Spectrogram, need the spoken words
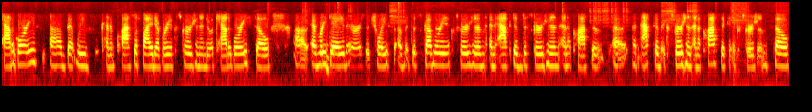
categories uh, that we've kind of classified every excursion into a category. So uh, every day there is a choice of a discovery excursion, an active excursion, and a classic, uh, an active excursion and a classic excursion. So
